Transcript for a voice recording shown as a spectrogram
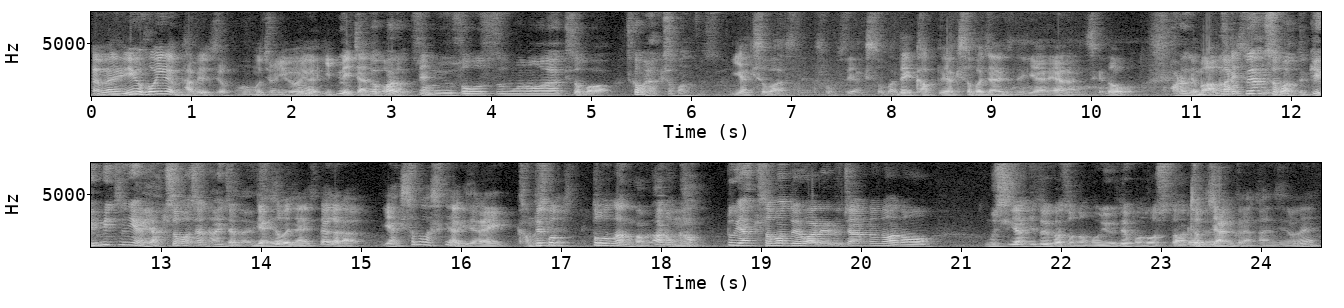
あまあ UFO 以外も食べるんですよ。もちろん UFO 以外一平ちゃんとかやっぱりそうねいうソースもの焼きそばしかも焼きそばなんですよ焼きそばですね。ソース焼きそば。でカップ焼きそばじゃないと嫌嫌なんですけど。あれでもあんまりカップ焼きそばって厳密には焼きそばじゃないじゃないです焼きそばじゃないです。だから焼きそばが好きなわけじゃないかかってこもしれないですね。となのかもあの、うん。カップ焼きそばと言われるジャンルのあの蒸し焼きというかそのお湯で戻したあれちょっとジャンクな感じのね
